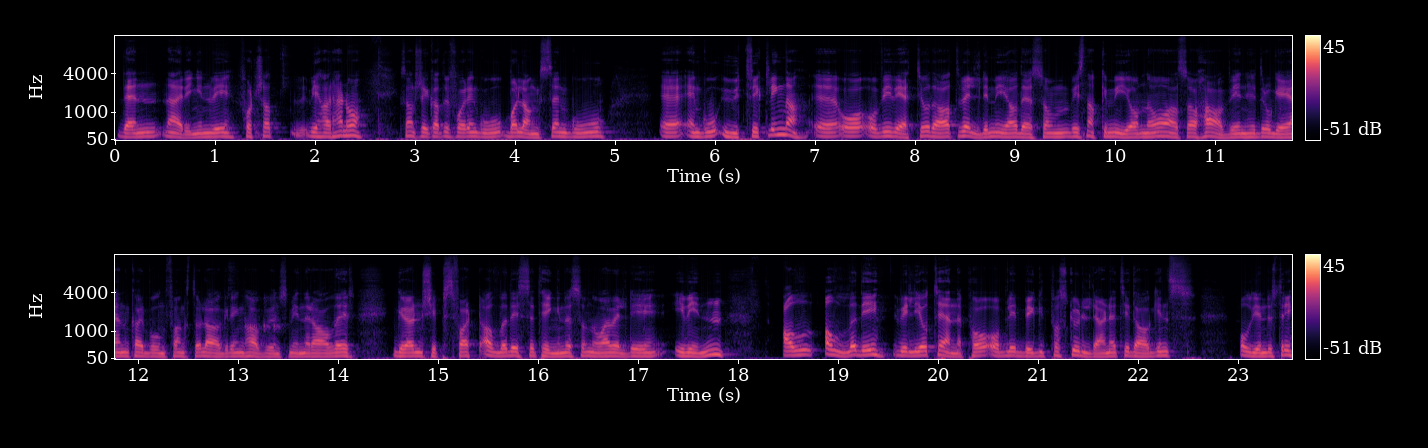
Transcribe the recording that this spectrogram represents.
den næringen vi fortsatt vi har her nå. Slik at vi får en god balanse, en god Eh, en god utvikling. da, eh, og, og, vi vet jo da at veldig mye av det som vi snakker mye om nå, altså havvind, hydrogen, karbonfangst og -lagring, havbunnsmineraler, grønn skipsfart, alle disse tingene som nå er veldig i vinden, all, alle de vil jo tjene på å bli bygd på skuldrene til dagens oljeindustri.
